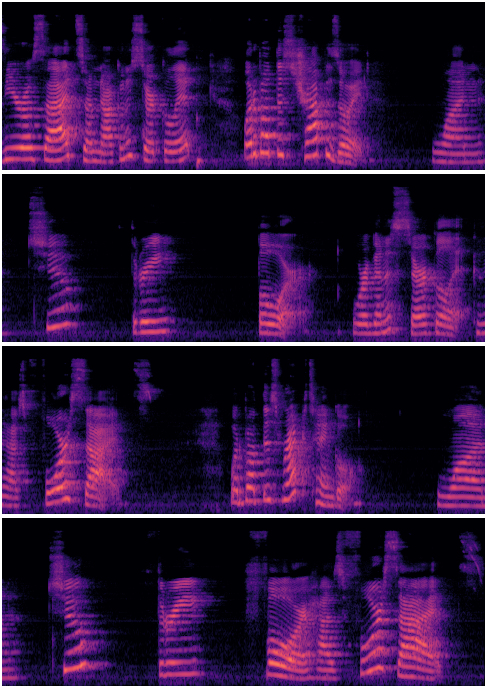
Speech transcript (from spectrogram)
zero sides, so I'm not going to circle it. What about this trapezoid? One, two, three, four. We're going to circle it because it has four sides. What about this rectangle? One, two, three, four. Has four sides.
